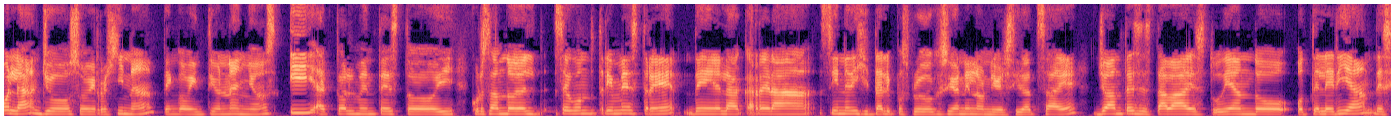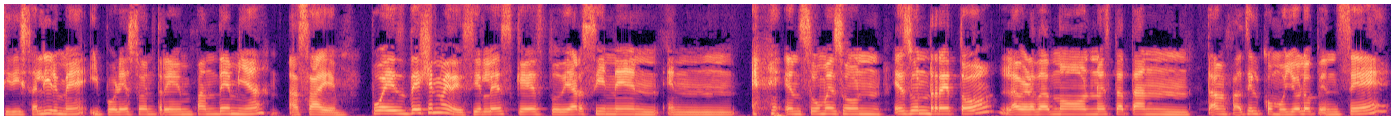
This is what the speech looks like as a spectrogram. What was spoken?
Hola, yo soy Regina, tengo 21 años y actualmente estoy cursando el segundo trimestre de la carrera Cine Digital y Postproducción en la Universidad SAE. Yo antes estaba estudiando hotelería, decidí salirme y por eso entré en pandemia a SAE. Pues déjenme decirles que estudiar cine en, en, en, Zoom es un, es un reto. La verdad no, no está tan, tan fácil como yo lo pensé.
